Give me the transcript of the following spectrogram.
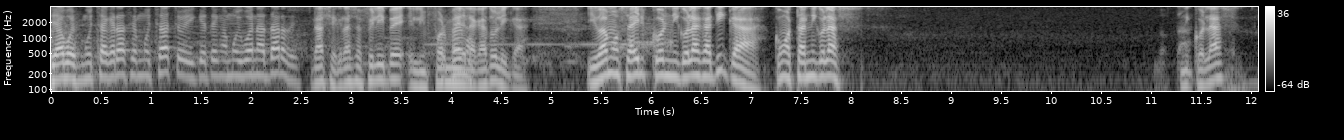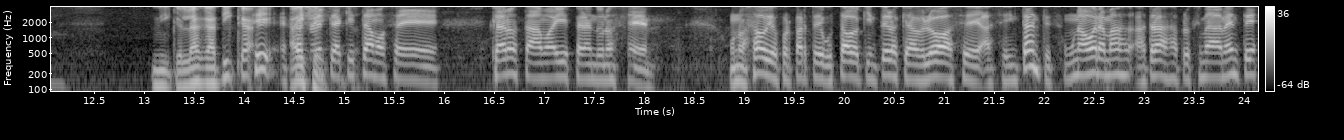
Ya pues, muchas gracias muchachos y que tengan muy buena tarde. Gracias, gracias Felipe, el informe de la. Católica. Y vamos a ir con Nicolás Gatica. ¿Cómo estás, Nicolás? Nicolás. Nicolás Gatica. Sí, Ahí exactamente, aquí estamos. eh, claro, estábamos ahí esperando unos, eh, unos audios por parte de Gustavo Quinteros que habló hace, hace instantes, una hora más atrás aproximadamente.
